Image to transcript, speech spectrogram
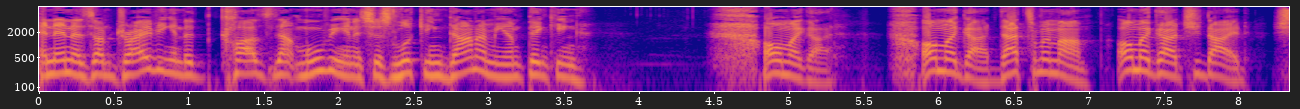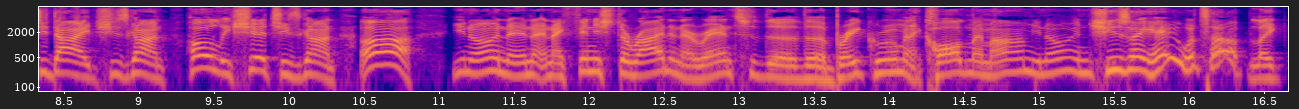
And then as I'm driving and the cloud's not moving and it's just looking down on me, I'm thinking, oh my God, Oh my God, that's my mom. Oh my God, she died. She died. She's gone. Holy shit, she's gone. Ah, you know, and, and, and I finished the ride and I ran to the, the break room and I called my mom, you know, and she's like, hey, what's up? Like,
